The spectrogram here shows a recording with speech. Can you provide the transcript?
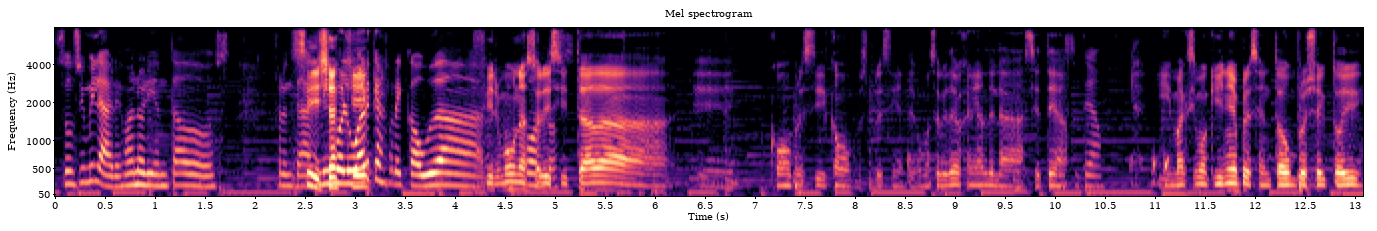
son similares, van orientados frente al mismo Yasky lugar que es recaudar. Firmó una fondos. solicitada como, presi- como presidente, como secretario general de la CTA. CTA. Y Máximo Kirchner presentó un proyecto hoy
